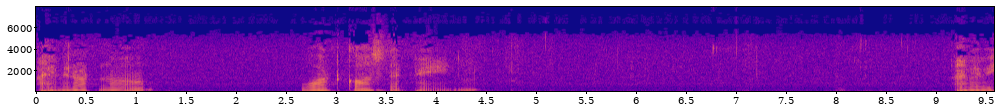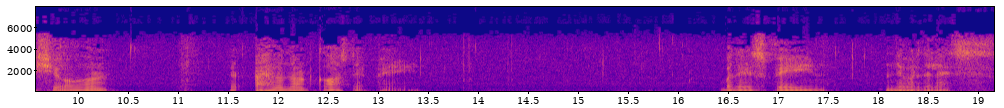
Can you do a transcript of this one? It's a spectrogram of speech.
I may not know what caused that pain. I may be sure that I have not caused that pain. But there is pain nevertheless.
